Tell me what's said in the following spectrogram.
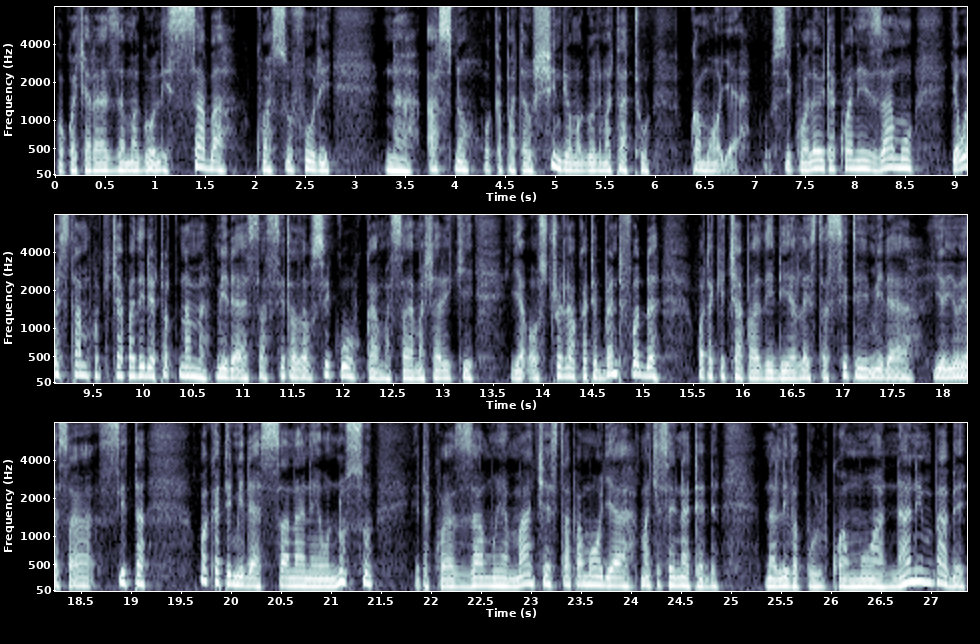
kwa kuwacharaza magoli saba kwa sufuri na Arsenal wakapata ushindi wa magoli matatu kwa moja. Usiku wa leo itakuwa ni zamu ya West Ham kukichapa dhidi ya Tottenham mida ya saa sita za usiku kwa masaa ya mashariki ya Australia, wakati Brentford watakichapa dhidi ya Leicester City mida hiyo hiyo ya saa sita wakati mida ya saa nane unusu itakuwa zamu ya Manchester pamoja Manchester United na Liverpool kuamua nani mbabe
